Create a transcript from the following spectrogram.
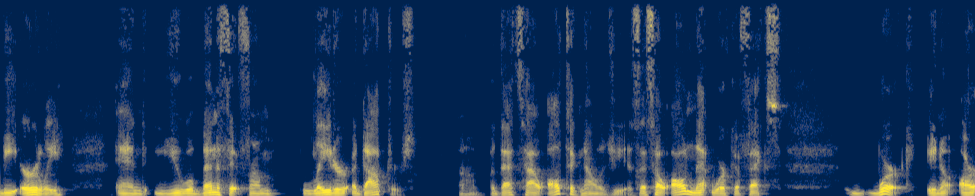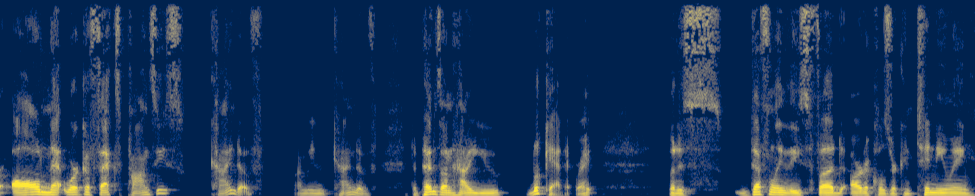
be early and you will benefit from later adopters. Uh, but that's how all technology is. That's how all network effects work you know are all network effects ponzi's kind of I mean, kind of depends on how you look at it, right? But it's definitely these FUD articles are continuing,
